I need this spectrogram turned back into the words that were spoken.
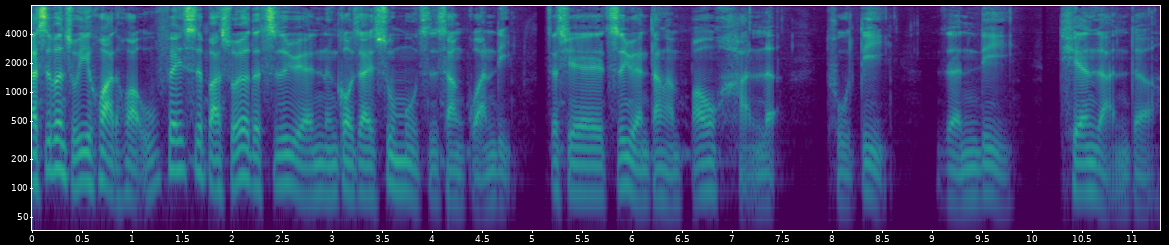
那资本主义化的话，无非是把所有的资源能够在树木之上管理。这些资源当然包含了土地、人力、天然的、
